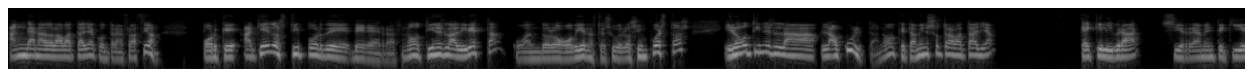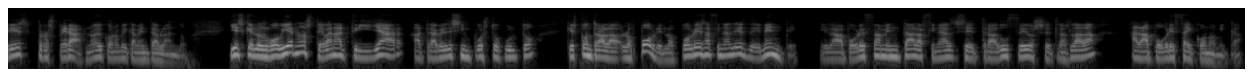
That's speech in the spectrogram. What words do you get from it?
han ganado la batalla contra la inflación. Porque aquí hay dos tipos de, guerras, ¿no? Tienes la directa, cuando los gobiernos te suben los impuestos, y luego tienes la, oculta, ¿no? Que también es otra batalla que hay que librar si realmente quieres prosperar, ¿no? Económicamente hablando. Y es que los gobiernos te van a trillar a través de ese impuesto oculto que es contra los pobres. Los pobres al final es de mente y la pobreza mental al final se traduce o se traslada a la pobreza económica.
